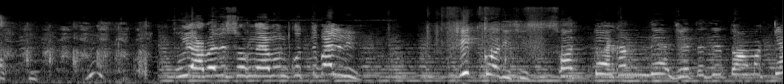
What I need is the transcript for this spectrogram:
আসছি তুই আমাদের সঙ্গে এমন করতে পারলি ঠিক করেছিস। সত্য এখান দিয়ে যেতে যেতে আমাকে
